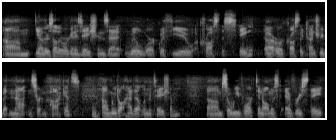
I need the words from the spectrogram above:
Um, you know, there's other organizations that will work with you across the state uh, or across the country, but not in certain pockets. Um, we don't have that limitation. Um, so we've worked in almost every state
